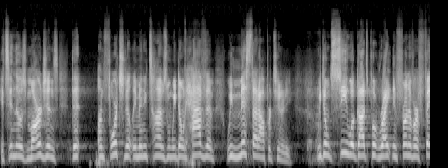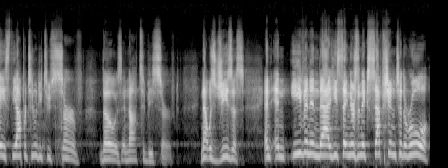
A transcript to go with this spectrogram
It's in those margins that, unfortunately, many times when we don't have them, we miss that opportunity. We don't see what God's put right in front of our face the opportunity to serve, those and not to be served. And that was Jesus. And, and even in that, he's saying there's an exception to the rule.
